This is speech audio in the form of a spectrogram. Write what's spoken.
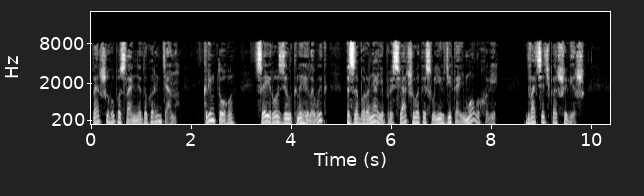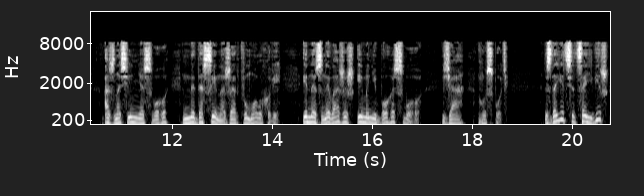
першого послання до коринтян. Крім того, цей розділ книги Левит забороняє присвячувати своїх дітей Молохові. 21 вірш. А з насіння свого не даси на жертву Молохові, і не зневажиш імені Бога свого. Я Господь. Здається, цей вірш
